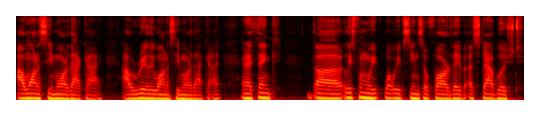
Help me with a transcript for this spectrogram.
I want to see more of that guy. I really want to see more of that guy. And I think, uh, at least from we, what we've seen so far, they've established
